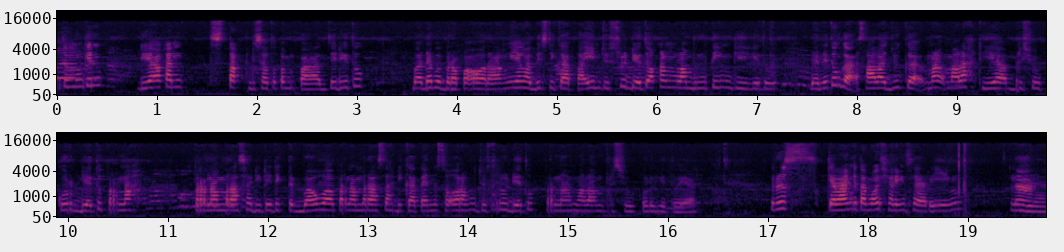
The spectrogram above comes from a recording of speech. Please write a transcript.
itu mungkin dia akan stuck di satu tempat. Jadi itu ada beberapa orang yang habis dikatain justru dia itu akan melambung tinggi gitu. Dan itu nggak salah juga Ma- malah dia bersyukur dia tuh pernah pernah merasa di titik terbawah pernah merasa dikatain seseorang justru dia tuh pernah malah bersyukur gitu ya. Terus sekarang kita mau sharing-sharing. Nah Iya.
